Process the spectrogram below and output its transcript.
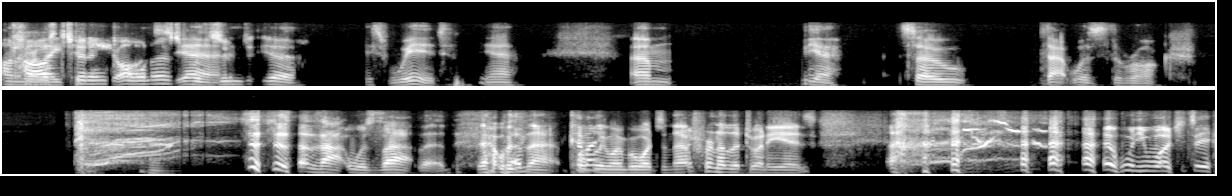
unrelated shots. Corners yeah, zoomed, yeah. It's weird. Yeah. Um. Yeah. So that was the Rock. that was that then. That was um, that. Probably I... won't be watching that for another twenty years. when you watch it,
